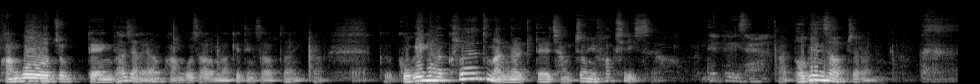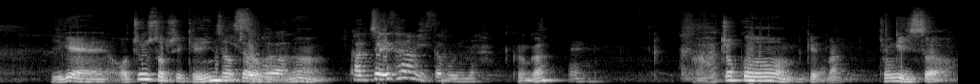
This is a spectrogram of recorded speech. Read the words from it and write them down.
광고 쪽 대행도 하잖아요. 광고 사업, 마케팅 사업도 하니까. 그 고객이나 클라이언트 만날 때 장점이 확실히 있어요. 대표이사야. 아, 법인 사업자라는 거. 이게 어쩔 수 없이 개인 사업자로. 가면은 갑자기 사람이 있어 보이네. 그런가? 네. 아 조금 이렇게 막 좋은 게 있어요.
